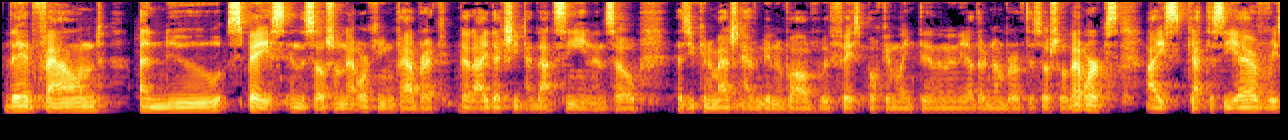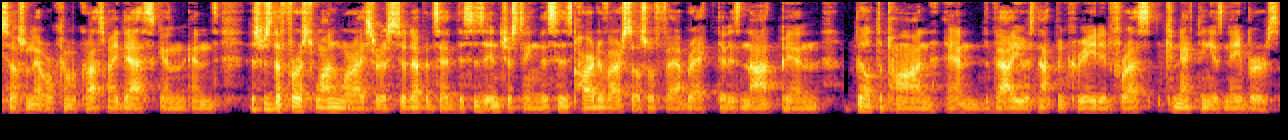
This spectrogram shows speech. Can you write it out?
they had found a new space in the social networking fabric that I'd actually had not seen. And so, as you can imagine, having been involved with Facebook and LinkedIn and any other number of the social networks, I got to see every social network come across my desk. And, and this was the first one where I sort of stood up and said, this is interesting. This is part of our social fabric that has not been built upon and the value has not been created for us connecting as neighbors.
